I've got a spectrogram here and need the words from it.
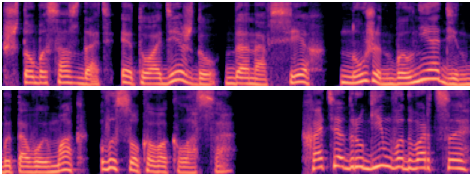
Чтобы создать эту одежду, да на всех, нужен был не один бытовой маг высокого класса. Хотя другим во дворце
